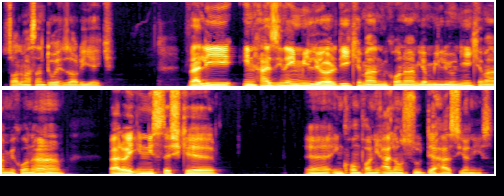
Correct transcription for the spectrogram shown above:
سال مثلا 2001 ولی این هزینه میلیاردی که من می‌کنم یا میلیونی که من می‌کنم برای این نیستش که این کمپانی الان سودده هست یا نیست.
